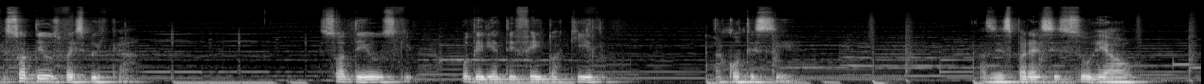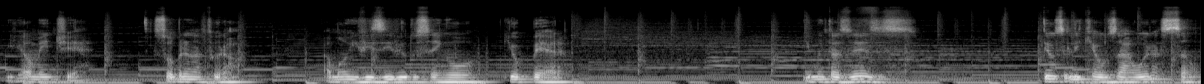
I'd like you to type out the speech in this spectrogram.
é só Deus para explicar. É só Deus que poderia ter feito aquilo acontecer. Às vezes parece surreal e realmente é sobrenatural. A mão invisível do Senhor que opera. E muitas vezes Deus ele quer usar a oração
